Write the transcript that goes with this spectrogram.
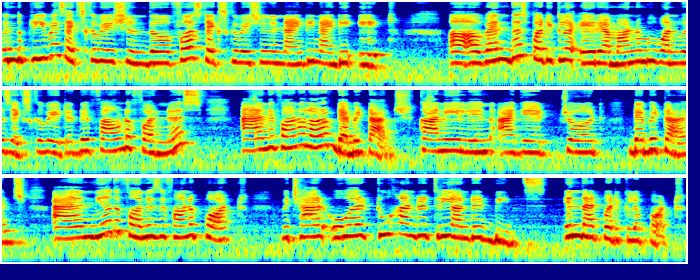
in the previous excavation, the first excavation in 1998. Uh, when this particular area, mound number one, was excavated, they found a furnace and they found a lot of debitage, carnelian, agate, chert, debitage. And near the furnace, they found a pot which had over 200, 300 beads in that particular pot.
